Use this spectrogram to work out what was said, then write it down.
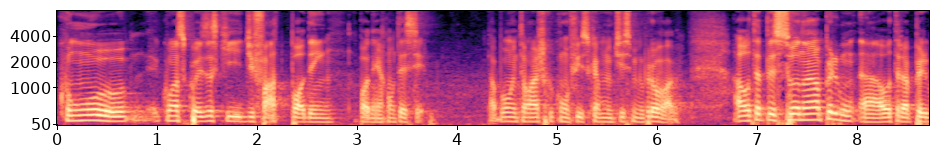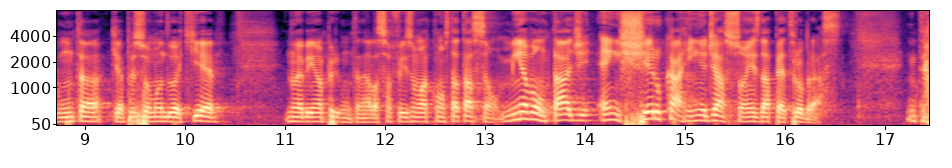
com, o, com as coisas que de fato podem, podem acontecer. Tá bom? Então acho que o confisco é muitíssimo improvável. A outra pessoa não é uma pergunta. A outra pergunta que a pessoa mandou aqui é. Não é bem uma pergunta, né? ela só fez uma constatação. Minha vontade é encher o carrinho de ações da Petrobras. Então,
